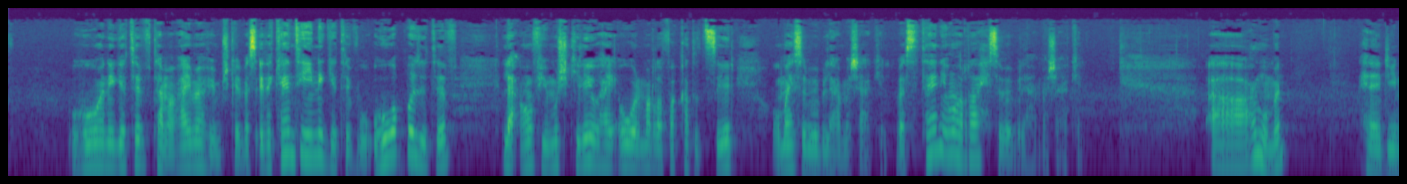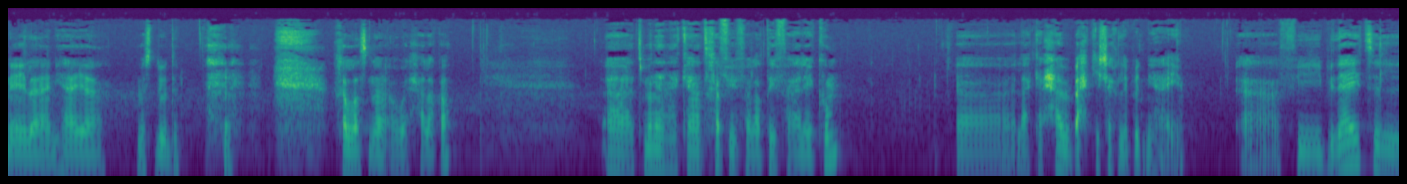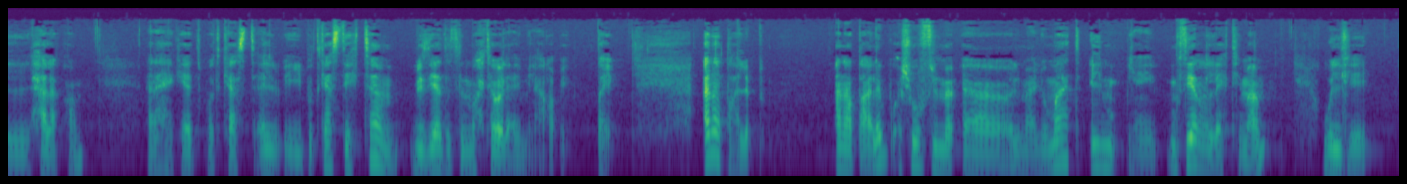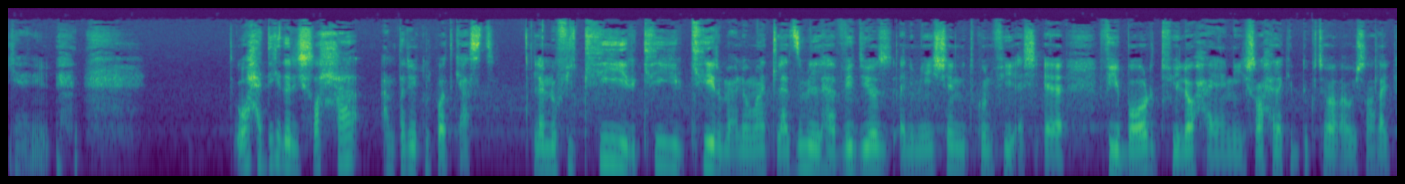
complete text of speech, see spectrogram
وهو negative تمام هاي ما في مشكلة. بس إذا كانت هي negative وهو positive لا هون في مشكلة وهي أول مرة فقط تصير وما يسبب لها مشاكل. بس ثاني مرة راح يسبب لها مشاكل. آه عموما إحنا جينا إلى نهاية مسدودة. خلصنا أول حلقة. آه أتمنى أنها كانت خفيفة لطيفة عليكم. آه لكن حابب أحكي شغلة بالنهاية. آه في بداية الحلقة أنا حكيت بودكاست علمي بودكاست يهتم بزيادة المحتوى العلمي العربي. طيب. أنا طالب. أنا طالب وأشوف الم... آه المعلومات الم... يعني مثيرة للاهتمام واللي يعني واحد يقدر يشرحها عن طريق البودكاست. لأنه في كثير كثير كثير معلومات لازم لها videos animation تكون في أش... آه في board في لوحة يعني يشرح لك الدكتور أو يشرح لك.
